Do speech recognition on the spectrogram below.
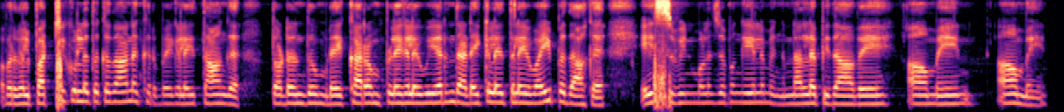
அவர்கள் பற்றி கொள்ளத்தக்கதான கிருபைகளை தாங்க. தொடர்ந்து உடைய கரம் பிள்ளைகளை உயர்ந்த அடைக்கலத்தில் வைப்பதாக. இயேசுவின் மூலம் ஜபங்கையிலும் எங்கள் நல்ல பிதாவே. ஆமேன். ஆமேன்.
